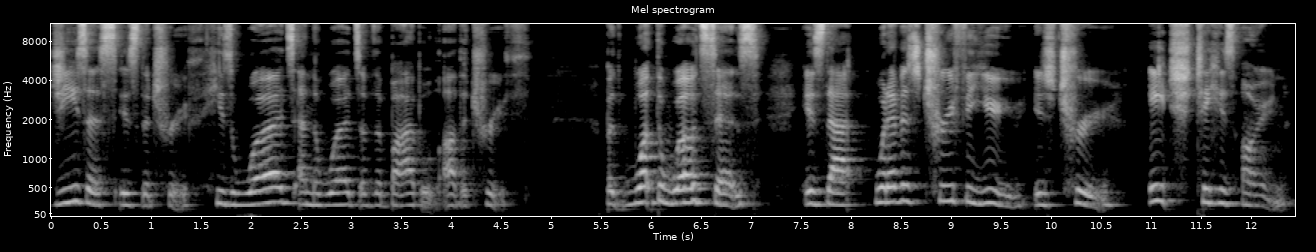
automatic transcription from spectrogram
Jesus is the truth. His words and the words of the Bible are the truth. But what the world says is that whatever's true for you is true, each to his own.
